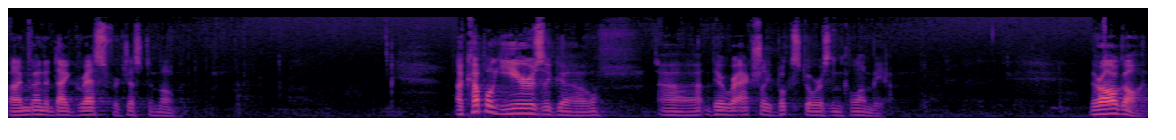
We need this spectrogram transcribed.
but I'm going to digress for just a moment. A couple years ago, uh, there were actually bookstores in Columbia. They're all gone.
